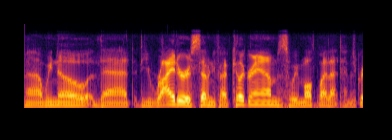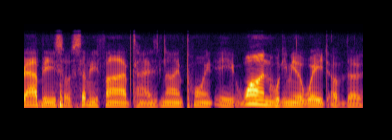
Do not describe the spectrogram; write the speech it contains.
Uh, we know that the rider is 75 kilograms, so we multiply that times gravity. So 75 times 9.81 will give me the weight of the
